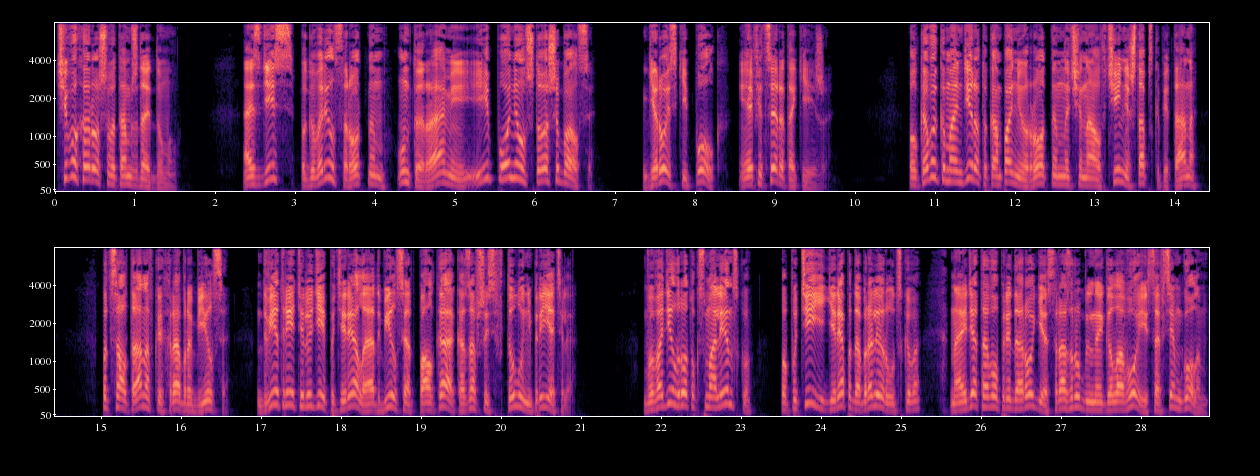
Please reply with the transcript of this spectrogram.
Чего хорошего там ждать думал? А здесь поговорил с ротным, унтерами и понял, что ошибался. Геройский полк и офицеры такие же. Полковой командир эту компанию ротным начинал в чине штабс-капитана. Под Салтановкой храбро бился. Две трети людей потерял и отбился от полка, оказавшись в тылу неприятеля. Выводил роту к Смоленску, по пути егеря подобрали Рудского, найдя того при дороге с разрубленной головой и совсем голым.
